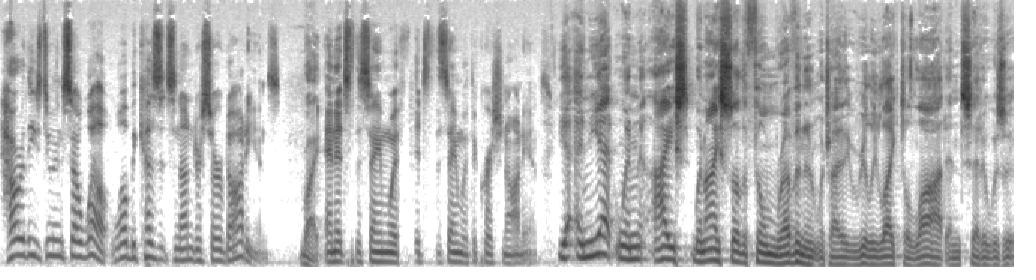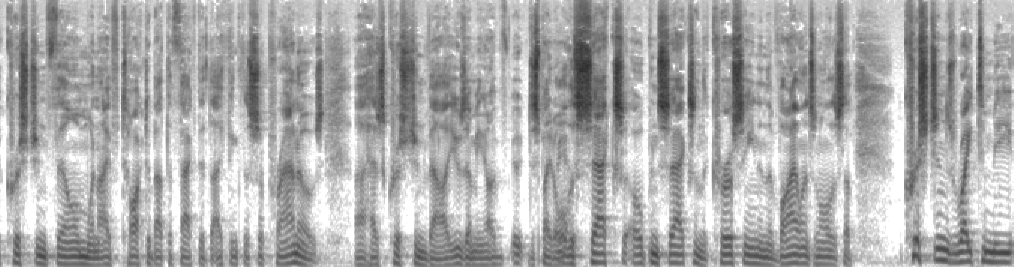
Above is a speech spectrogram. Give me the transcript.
how are these doing so well? Well, because it's an underserved audience, Right. and it's the same with it's the same with the Christian audience. Yeah, and yet when I when I saw the film Revenant, which I really liked a lot, and said it was a Christian film, when I've talked about the fact that I think The Sopranos uh, has Christian values. I mean, I've, despite all the sex, open sex, and the cursing and the violence and all this stuff. Christians write to me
